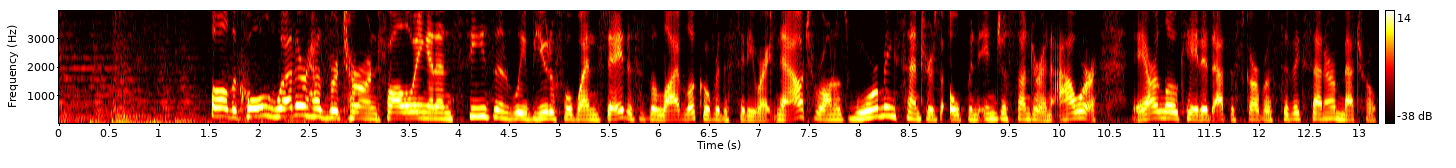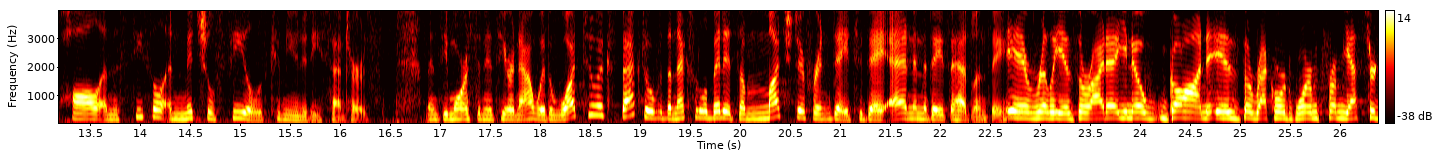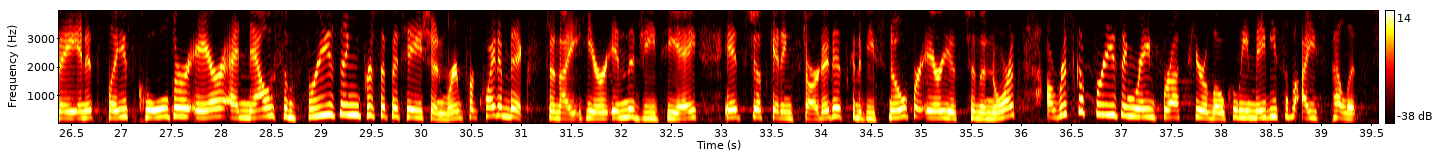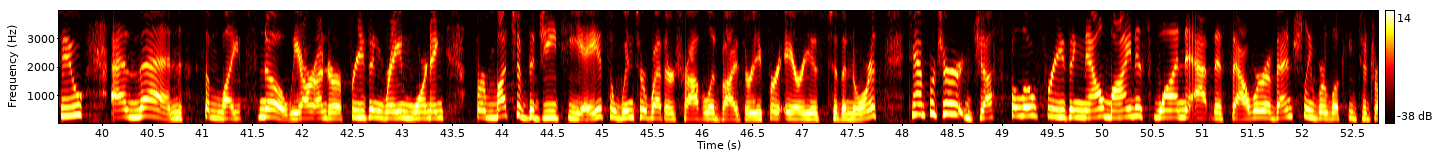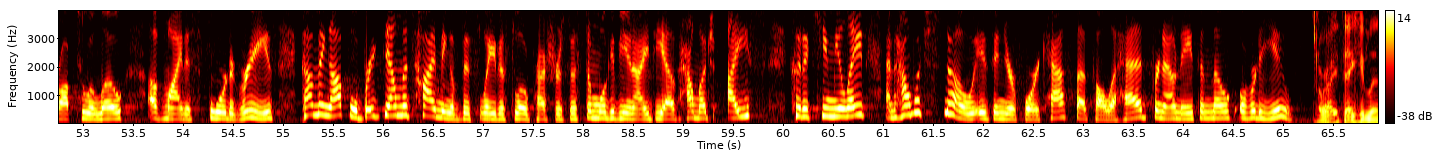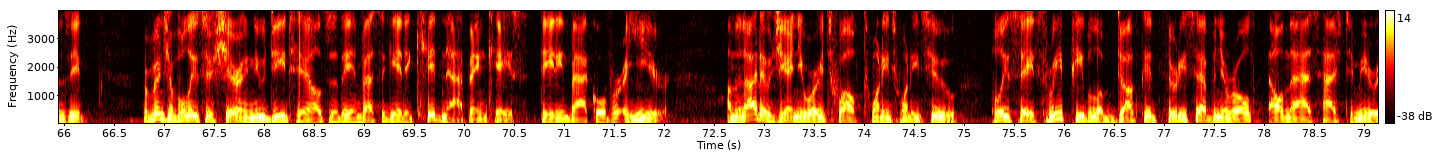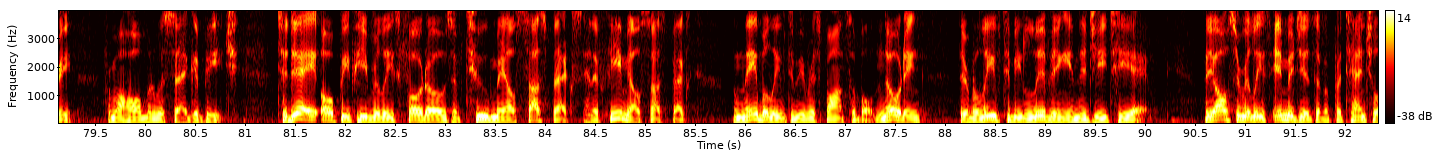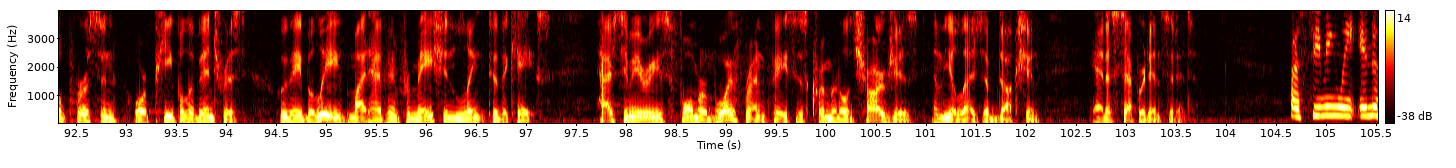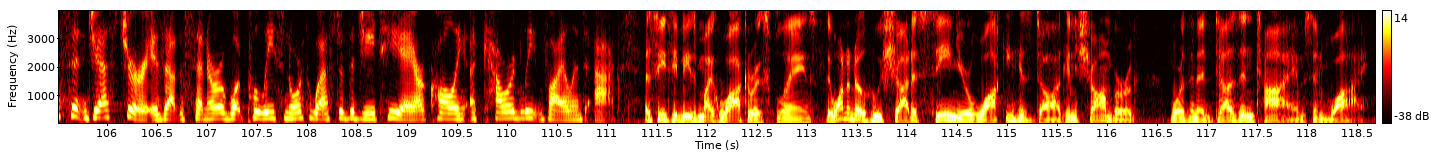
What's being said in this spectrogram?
Well, the cold weather has returned following an unseasonably beautiful Wednesday. This is a live look over the city right now. Toronto's warming centers open in just under an hour. They are located at the Scarborough Civic Centre, Metro Hall, and the Cecil and Mitchell Field community centers. Lindsay Morrison is here now with what to expect over the next little bit. It's a much different day today and in the days ahead, Lindsay. It really is, Zuraidah. You know, gone is the record warmth from yesterday. In its place, colder air and now some freezing precipitation. We're in for quite a mix tonight tonight here in the GTA. It's just getting started. It's going to be snow for areas to the north, a risk of freezing rain for us here locally, maybe some ice pellets too, and then some light snow. We are under a freezing rain warning for much of the GTA. It's a winter weather travel advisory for areas to the north. Temperature just below freezing now, minus one at this hour. Eventually, we're looking to drop to a low of minus four degrees. Coming up, we'll break down the timing of this latest low pressure system. We'll give you an idea of how much ice could accumulate and how much snow is in your forecast. That's all ahead. For now, Nathan, though, over to you. All right. Thank you, Lindsay. Provincial police are sharing new details as they investigate a kidnapping case dating back over a year. On the night of January 12, 2022, police say three people abducted 37 year old Elnaz Hajtamiri from a home in Wasaga Beach. Today, OPP released photos of two male suspects and a female suspect whom they believe to be responsible, noting they're believed to be living in the GTA. They also released images of a potential person or people of interest who they believe might have information linked to the case. Hajtamiri's former boyfriend faces criminal charges in the alleged abduction and a separate incident. A seemingly innocent gesture is at the center of what police northwest of the GTA are calling a cowardly violent act. As CTV's Mike Walker explains, they want to know who shot a senior walking his dog in Schomberg more than a dozen times and why.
